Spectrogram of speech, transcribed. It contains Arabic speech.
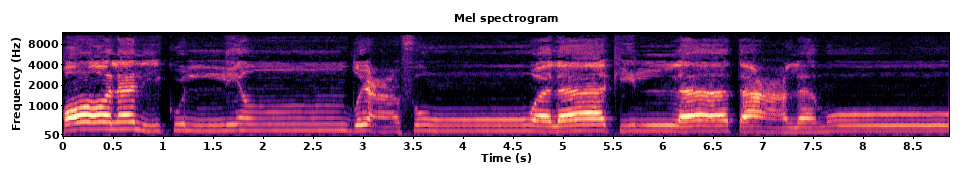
قال لكل ضعف ولكن لا تعلمون.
